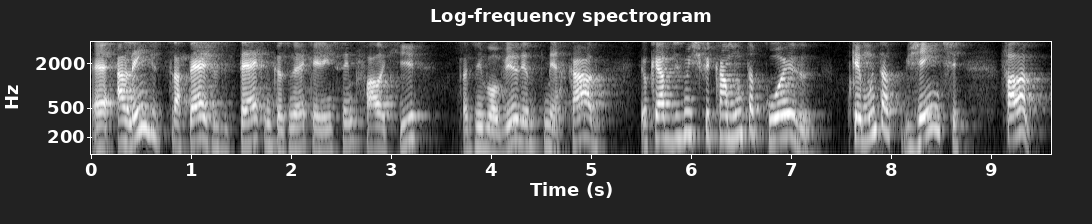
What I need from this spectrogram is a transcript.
é, além de estratégias e técnicas né, que a gente sempre fala aqui, para desenvolver dentro do mercado, eu quero desmistificar muita coisa. Porque muita gente fala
